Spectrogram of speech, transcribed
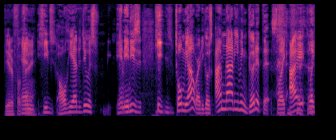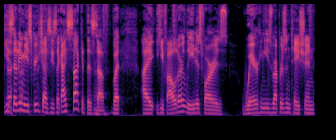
Beautiful And thing. he all he had to do is, and, and he's he told me outright. He goes, "I'm not even good at this. Like I like he's sending me screenshots. He's like, I suck at this stuff." But I he followed our lead as far as where he needs representation,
